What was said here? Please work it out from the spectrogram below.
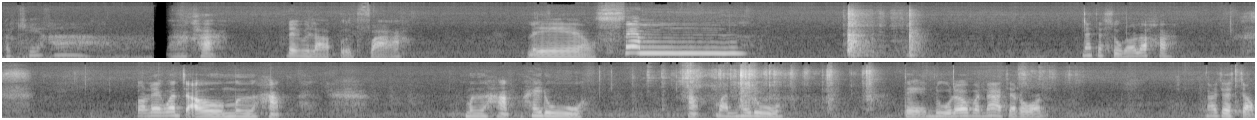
โอเคค่ะ มาค่ะ ได้เวลาเปิดฝา แล้วแฟม น่าจะสุกแล้วล่ะค่ะ ตอนแรกว่าจะเอามือหัก มือหักให้ดู หักมันให้ดู แต่ดูแล้วมันน่าจะร้อน น่าจะจับ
